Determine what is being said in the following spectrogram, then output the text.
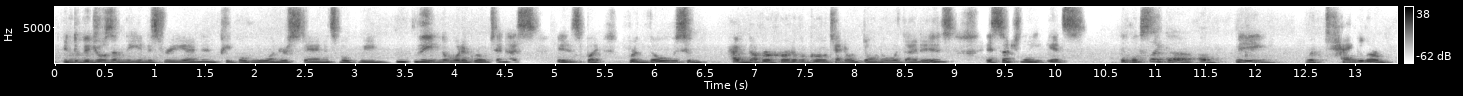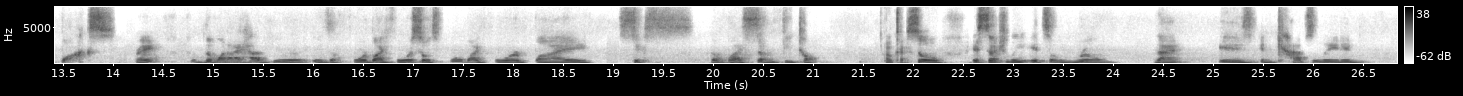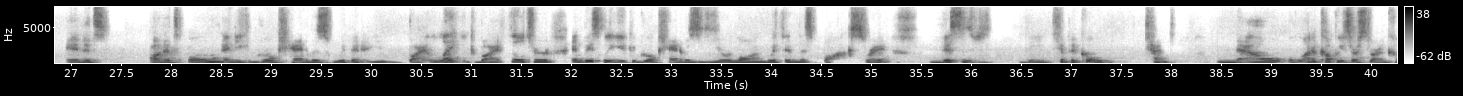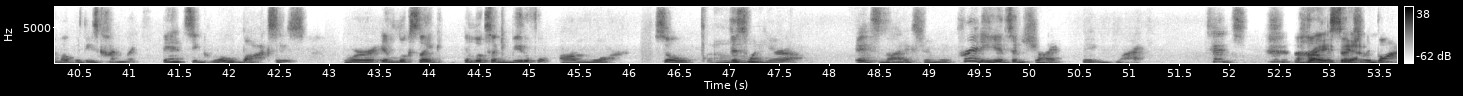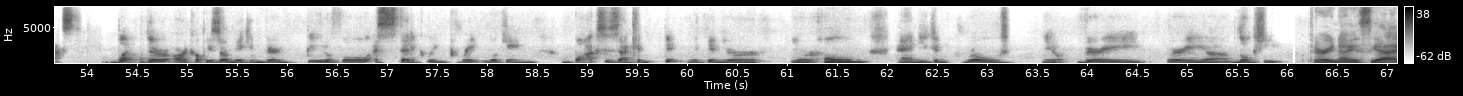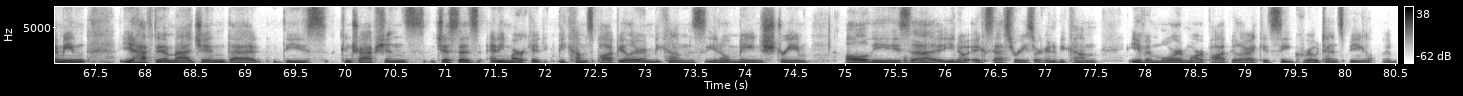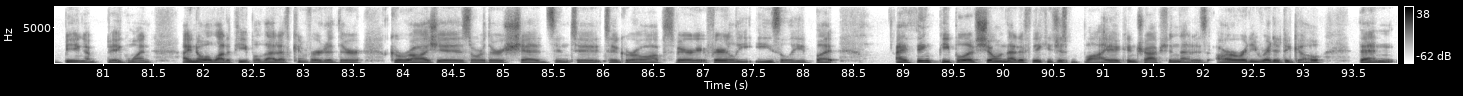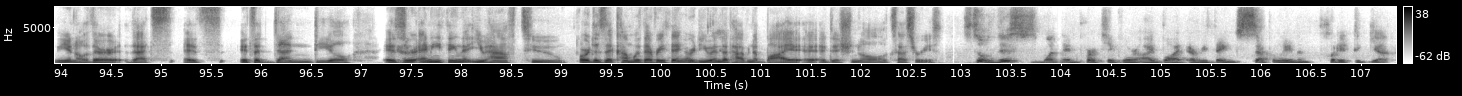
individuals in the industry and, and people who understand and smoke weed, they know what a grow tent is, is. But for those who have never heard of a grow tent or don't know what that is, essentially it's it looks like a, a big rectangular box, right? The one I have here is a four by four, so it's four by four by six uh, by seven feet tall. Okay. So essentially, it's a room that is encapsulated in its on its own and you can grow cannabis within it. You buy a light, you could buy a filter, and basically you could grow cannabis year long within this box, right? This is the typical tent. Now, a lot of companies are starting to come up with these kind of like fancy grow boxes where it looks like it looks like a beautiful armoire. So oh. this one here, it's not extremely pretty. It's a giant, big black tent, um, right, essentially yeah. box. But there are companies that are making very beautiful, aesthetically great looking boxes that can fit within your your home, and you can grow, you know, very very uh, low key. Very nice. Yeah. I mean, you have to imagine that these contraptions, just as any market becomes popular and becomes, you know, mainstream, all of these, uh, you know, accessories are going to become even more and more popular. I could see grow tents being being a big one. I know a lot of people that have converted their garages or their sheds into to grow ops very fairly easily, but I think people have shown that if they could just buy a contraption that is already ready to go, then you know they're that's it's it's a done deal. Is there anything that you have to, or does it come with everything, or do you end up having to buy additional accessories? So this one in particular, I bought everything separately and then put it together.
